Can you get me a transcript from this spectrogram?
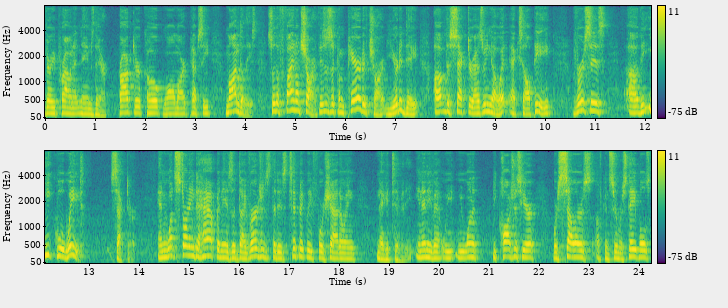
very prominent names there. Procter, Coke, Walmart, Pepsi, Mondelez. So the final chart, this is a comparative chart year to date of the sector as we know it, XLP, versus uh, the equal weight sector. And what's starting to happen is a divergence that is typically foreshadowing negativity. In any event, we, we want to be cautious here. We're sellers of consumer staples,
